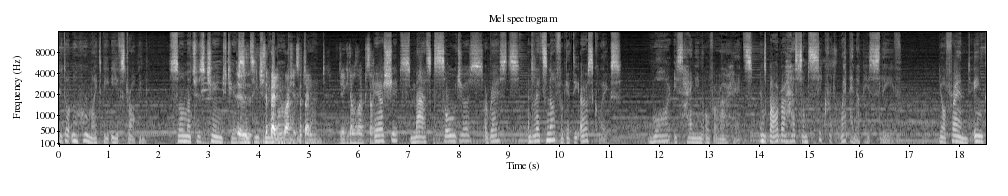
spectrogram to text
You don't know who might be eavesdropping. So much has changed here since Engineer Cepelin, Barker właśnie, Cepelin. returned. Dzięki tam za napisanie. Airships, masked soldiers, arrests, and let's not forget the earthquakes. War is hanging over our heads, and Barbara has some secret weapon up his sleeve. Your friend, Ink,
